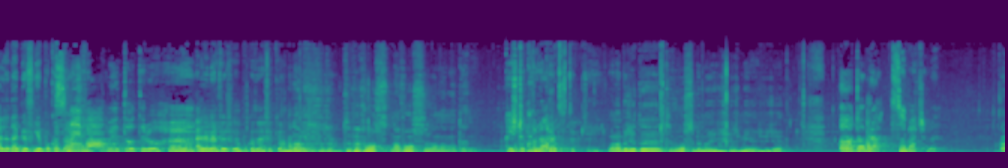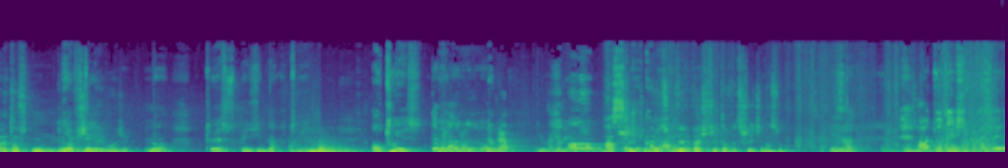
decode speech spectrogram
Ale najpierw nie pokazałaś, Zmywamy to trochę. ale najpierw nie pokazałaś, jakie ona Ona w, w, we włos, na włosy ona ma ten. Jeszcze kolor? jest taki. Ona będzie te, te włosy będą jej się zmieniać, wiecie? O, dobra, zobaczmy. Ale to w, mm, chyba w zimnej wodzie. No, tu jest zimna, a tu jest... O, tu jest. Dobra, dobra, dobra. Dobra, nieważne. Wytrzyjcie, wytrzy, wy, weźcie to, wytrzyjcie na sucho. Dobra, O, tutaj się pokazuje,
